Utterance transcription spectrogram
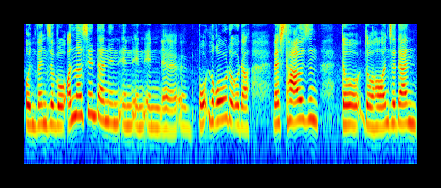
Und wenn sie woanders sind, dann in, in, in, in äh, Botenrode oder Westhausen, da, da haben sie dann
